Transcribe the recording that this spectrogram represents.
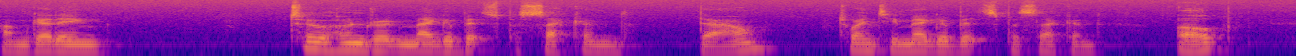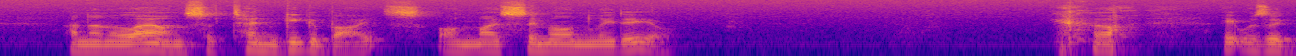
I'm getting 200 megabits per second down, 20 megabits per second up, and an allowance of 10 gigabytes on my SIM-only deal. it was a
